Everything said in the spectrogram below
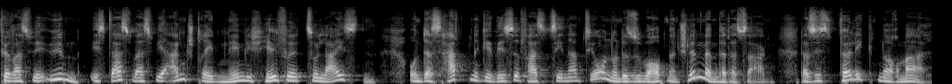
für was wir üben, ist das, was wir anstreben, nämlich Hilfe zu leisten. Und das hat eine gewisse Faszination. Und das ist überhaupt nicht schlimm, wenn wir das sagen. Das ist völlig normal.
